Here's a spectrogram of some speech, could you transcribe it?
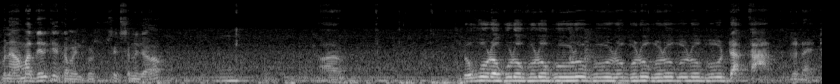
মানে আমাদেরকে কমেন্ট সেকশনে জানাও। আর রঘু রঘু রঘু রঘু রঘু রঘু রঘু রঘু রঘু ডাকাত গুড নাইট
